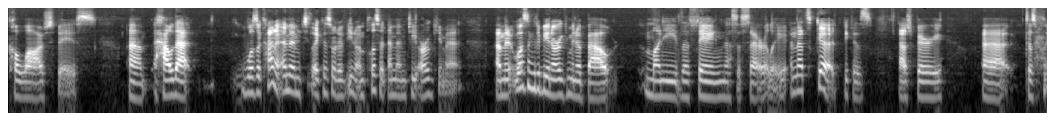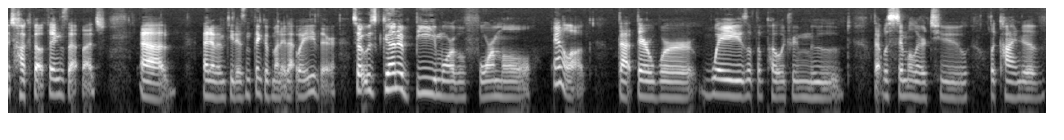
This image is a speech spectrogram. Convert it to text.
collage space, um, how that was a kind of MMT, like a sort of, you know, implicit MMT argument. I mean, it wasn't going to be an argument about money, the thing necessarily. And that's good because Ashbery uh, doesn't really talk about things that much. Uh, and MMT doesn't think of money that way either. So it was going to be more of a formal analog, that there were ways that the poetry moved that was similar to the kind of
